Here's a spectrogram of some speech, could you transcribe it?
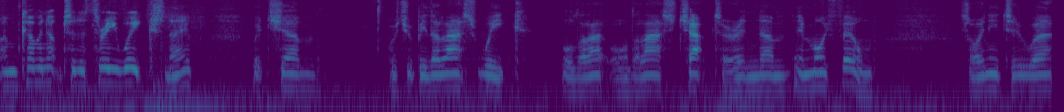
I'm coming up to the three weeks now, which um which will be the last week or the or the last chapter in um in my film. So I need to uh,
